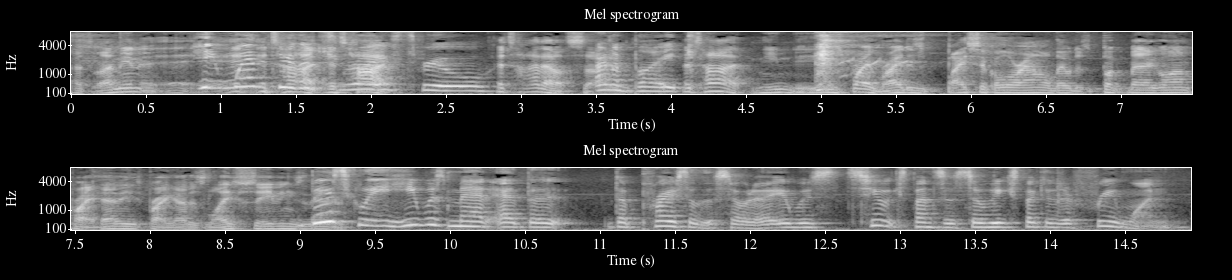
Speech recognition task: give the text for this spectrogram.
That's, I mean, it, He went through hot. the drive-through. It's hot outside. On a bike. It's hot. He, he was probably ride his bicycle around with his book bag on, probably heavy. He's probably got his life savings there. Basically, he was mad at the the price of the soda. It was too expensive, so he expected a free one.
